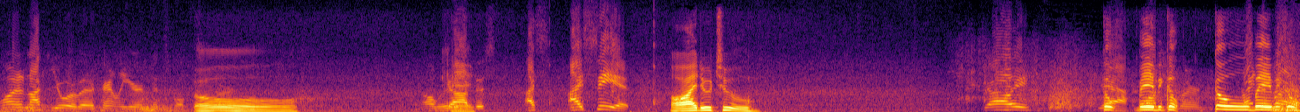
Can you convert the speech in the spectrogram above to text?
I wanted to knock you over, but apparently you're invincible. Oh, Oh Okay. God, this. I, I see it. oh, I do too. Golly. Go, Yeah, baby, go, go, Right baby, go,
